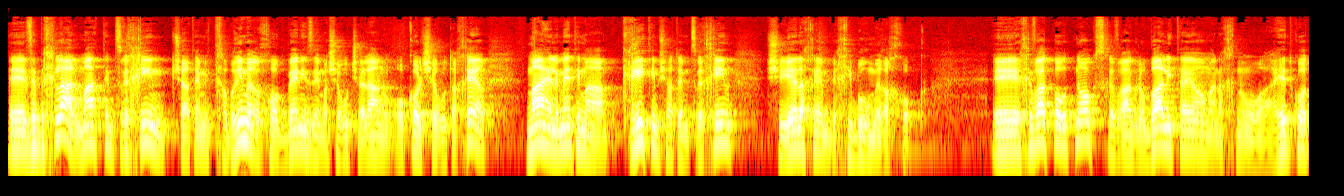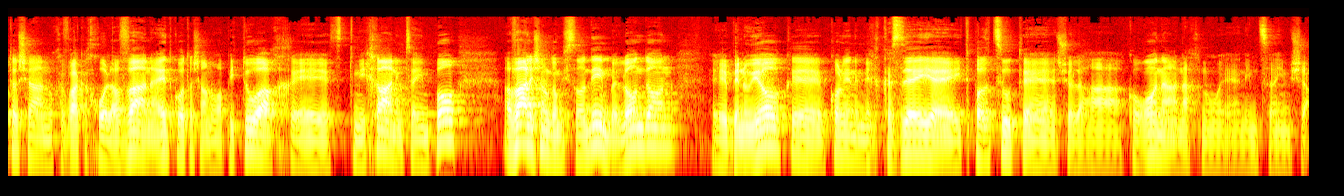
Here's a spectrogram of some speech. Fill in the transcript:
ובכלל, מה אתם צריכים כשאתם מתחברים מרחוק, בין אם זה עם השירות שלנו או כל שירות אחר, מה האלמנטים הקריטיים שאתם צריכים שיהיה לכם בחיבור מרחוק. חברת Portnox, חברה גלובלית היום, אנחנו, ה headquarter שלנו, חברה כחול לבן, ה headquarter שלנו, הפיתוח, תמיכה, נמצאים פה, אבל יש לנו גם משרדים בלונדון, בניו יורק, כל מיני מרכזי התפרצות של הקורונה, אנחנו נמצאים שם.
